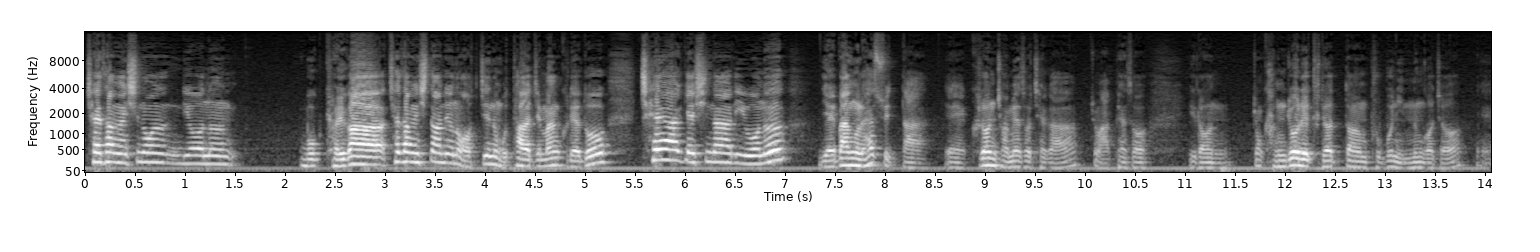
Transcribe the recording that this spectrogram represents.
최상의 시나리오는 뭐 결과 최상의 시나리오는 얻지는 못하지만 그래도 최악의 시나리오는 예방을 할 수 있다. 예, 그런 점에서 제가 좀 앞에서 이런 좀 강조를 드렸던 부분이 있는 거죠. 예.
